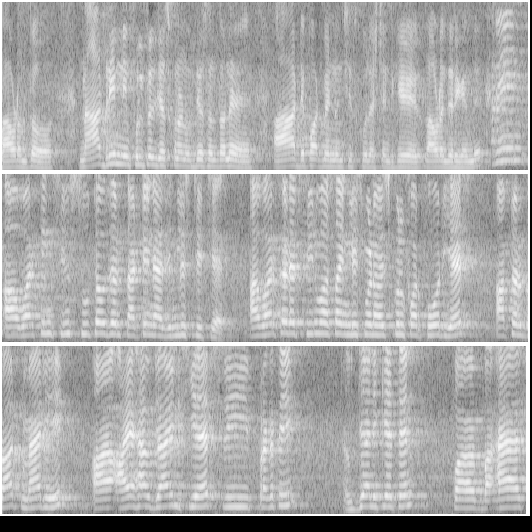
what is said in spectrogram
రావడంతో నా డ్రీమ్ నేను ఫుల్ఫిల్ చేసుకున్నాను ఉద్దేశంతోనే ఆ డిపార్ట్మెంట్ నుంచి స్కూల్ అసిస్టెంట్కి రావడం జరిగింది. Been working since two thousand thirteen as English teacher I work at Srinivasa English medium high school for four years after got married I have join here Shri Pragati Vidyanikethan for as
